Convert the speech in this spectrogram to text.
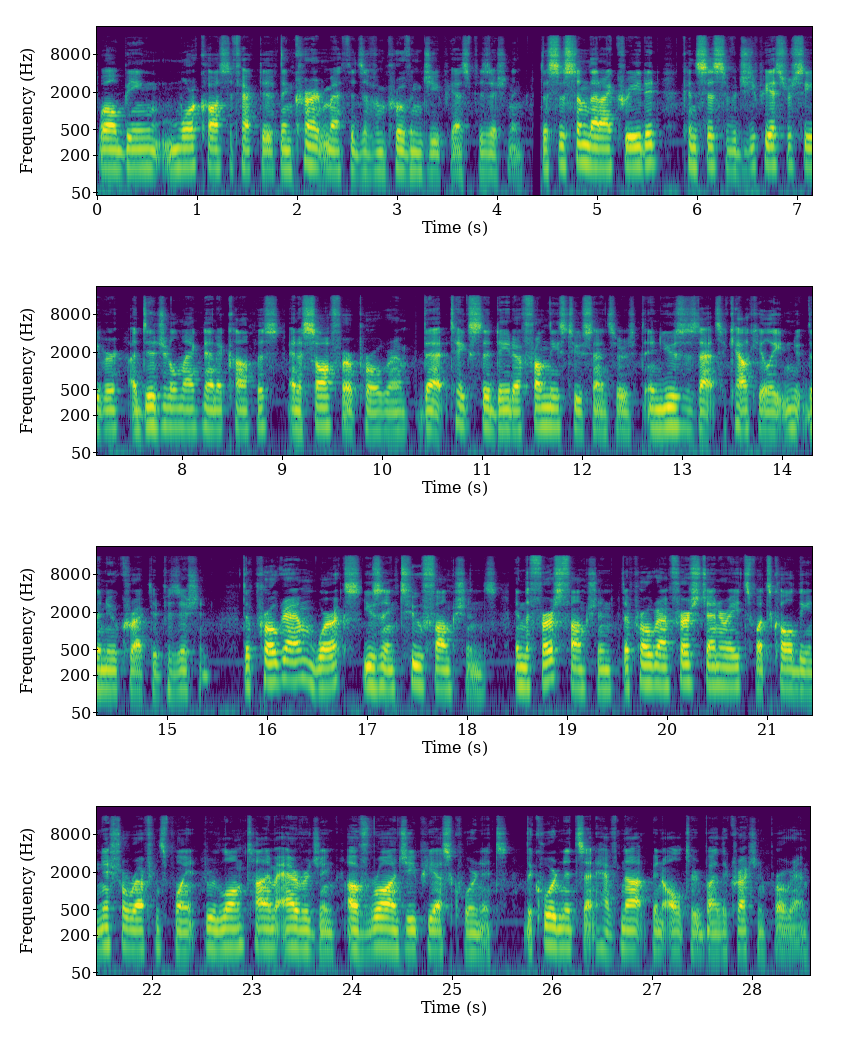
while being more cost effective than current methods of improving GPS positioning. The system that I created consists of a GPS receiver, a digital magnetic compass, and a software program that takes the data from these two sensors and uses that to calculate the new corrected position. The program works using two functions. In the first function, the program first generates what's called the initial reference point through long time averaging of raw GPS coordinates, the coordinates that have not been altered by the correction program.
